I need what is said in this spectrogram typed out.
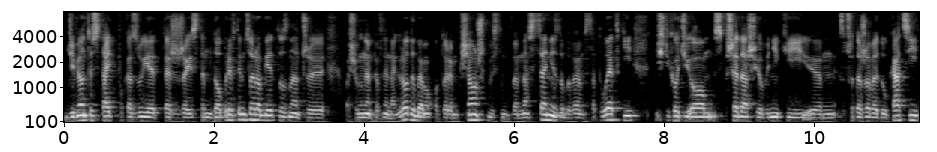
Dziewiąty slajd pokazuje też, że jestem dobry w tym, co robię, to znaczy osiągnąłem pewne nagrody, byłem autorem książki, występowałem na scenie, zdobywałem statuetki, jeśli chodzi o sprzedaż i o wyniki sprzedażowe edukacji,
